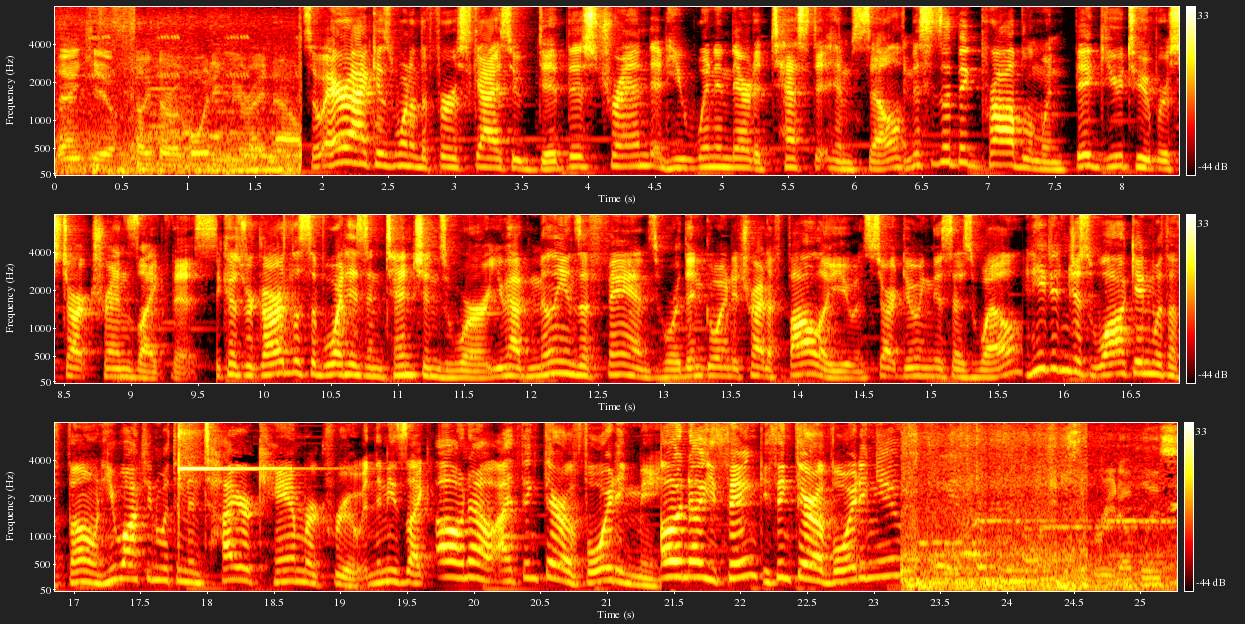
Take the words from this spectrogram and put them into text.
thank you. I feel like they're avoiding me right now. So Eric is one of the first guys who did this trend and he went in there to test it himself. And this is a big problem when big YouTubers start trends like this. Because regardless of what his intentions were, you have millions of fans who are then going to try to follow you and start doing this as well. And he didn't just walk in with a phone, he walked in with an entire camera crew. And then he's like, oh no, I think they're avoiding me. Oh no, you think? You think they're avoiding you? Just a burrito, please.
